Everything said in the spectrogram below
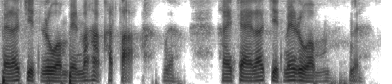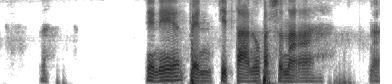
ไปแล้วจิตรวมเป็นมหคตะนะ หายใจแล้วจิตไม่รวมนะอย่างนี้เป็นจิตตานุปัสสนานะ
